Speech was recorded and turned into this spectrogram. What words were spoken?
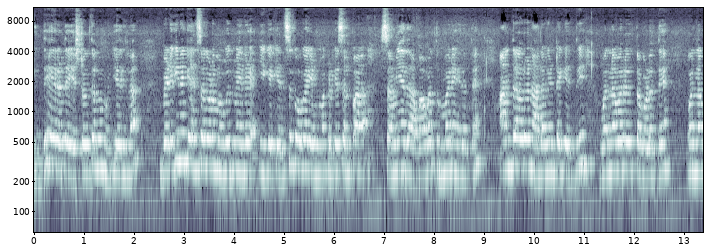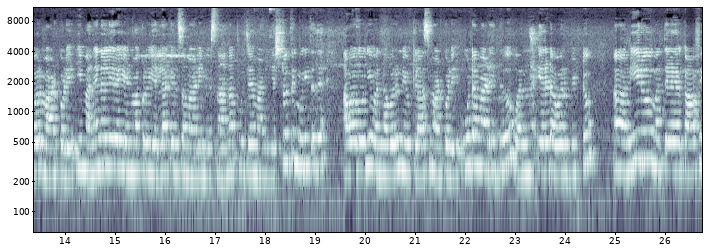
ಇದ್ದೇ ಇರುತ್ತೆ, ಎಷ್ಟೊತ್ತಲ್ಲೂ ಮುಗಿಯೋದಿಲ್ಲ. ಬೆಳಗಿನ ಕೆಲಸಗಳು ಮುಗಿದ ಮೇಲೆ ಈಗ ಕೆಲ್ಸಕ್ಕೆ ಹೋಗೋ ಹೆಣ್ಮಕ್ಳಿಗೆ ಸ್ವಲ್ಪ ಸಮಯದ ಅಭಾವ ತುಂಬಾ ಇರುತ್ತೆ. ಅಂಥವರು ನಾಲ್ಕು ಗಂಟೆಗೆ ಎದ್ದು ಒನ್ ಅವರ್ ತಗೊಳುತ್ತೆ. ಒನ್ ಅವರ್ ಮಾಡ್ಕೊಳ್ಳಿ. ಈ ಮನೆಯಲ್ಲಿರೋ ಹೆಣ್ಮಕ್ಳು ಎಲ್ಲ ಕೆಲಸ ಮಾಡಿ ನೀವು ಸ್ನಾನ, ಪೂಜೆ ಮಾಡಿ ಎಷ್ಟೊತ್ತಿಗೆ ಮುಗೀತದೆ? ಅವಾಗ ಹೋಗಿ ಒನ್ ಅವರು ನೀವು ಕ್ಲಾಸ್ ಮಾಡ್ಕೊಳ್ಳಿ. ಊಟ ಮಾಡಿದ್ದು ಒನ್ ಎರಡು ಅವರ್ ಬಿಟ್ಟು ನೀರು ಮತ್ತು ಕಾಫಿ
